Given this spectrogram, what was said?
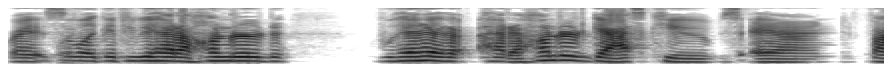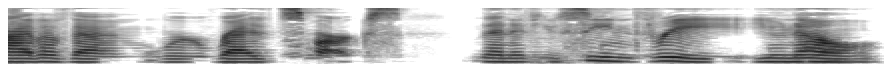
right? So Right. like if you had a hundred, we had had a hundred gas cubes and five of them were red sparks. Then if you've seen three, you know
